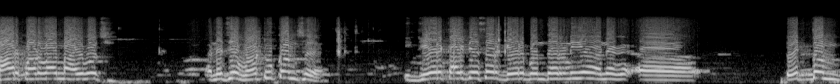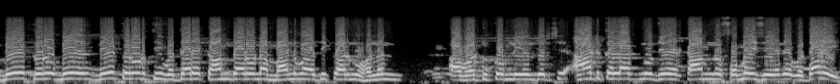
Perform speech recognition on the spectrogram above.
બહાર પાડવામાં આવ્યો છે અને જે વટહુકમ છે, એ ગેરકાયદેસર, ગેરબંધારણીય અને એકદમ બે કરોડ, બે બે કરોડથી વધારે કામદારોના માનવ અધિકારનું હનન આ વટહુકમની અંદર છે. આઠ કલાકનું જે કામનો સમય છે, એને વધારી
